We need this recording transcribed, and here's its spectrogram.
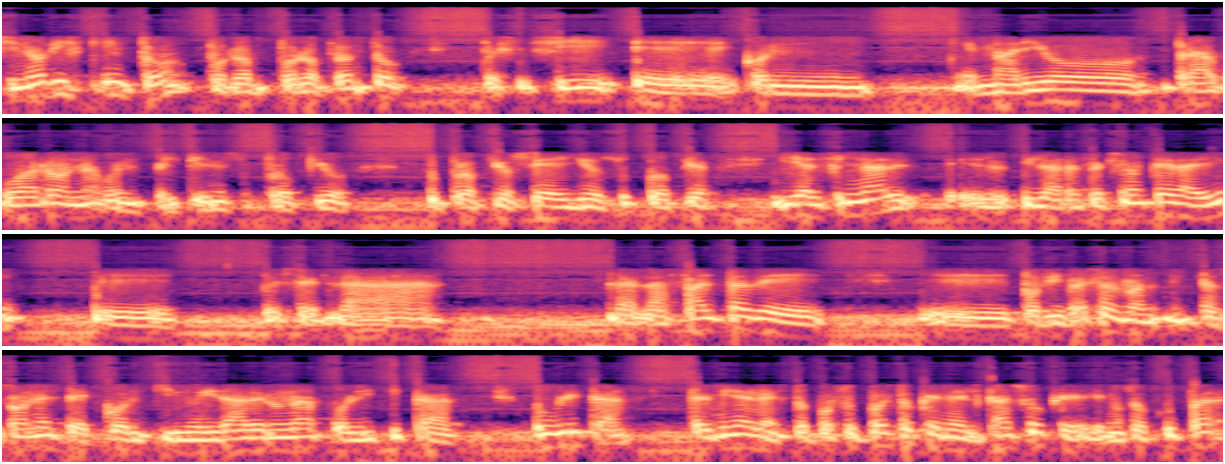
si no distinto, por lo, por lo pronto, pues sí, eh, con eh, Mario Bravo Arrona, bueno, él tiene su propio su propio sello, su propia... Y al final, el, y la reflexión que era ahí, eh, pues la, la falta de, eh, por diversas razones de continuidad en una política pública termina en esto. Por supuesto que en el caso que nos ocupa,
